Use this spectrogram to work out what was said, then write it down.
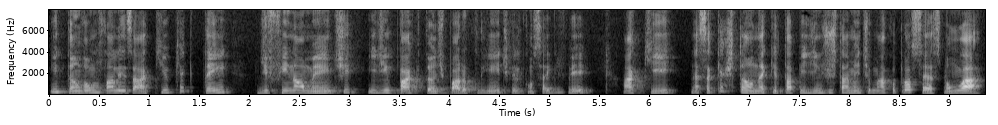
Então, vamos analisar aqui o que é que tem de finalmente e de impactante para o cliente, que ele consegue ver aqui nessa questão, né? Que ele está pedindo justamente o macroprocesso. Vamos lá.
